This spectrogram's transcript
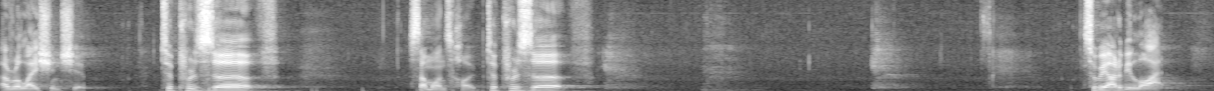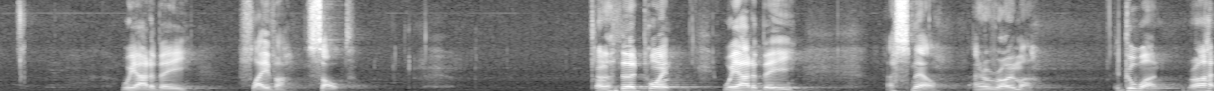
a relationship, to preserve someone's hope, to preserve. So we are to be light. We are to be flavor, salt. And the third point, we are to be a smell, an aroma. A good one, right?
